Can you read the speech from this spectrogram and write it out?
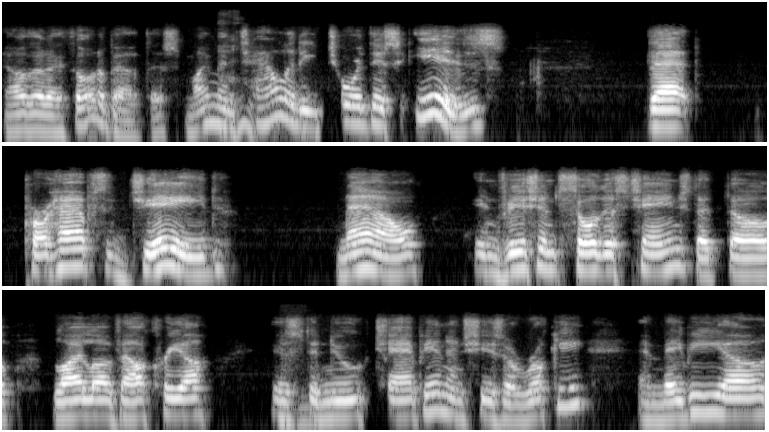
Now that I thought about this, my oh. mentality toward this is that perhaps Jade now envisioned saw this change that uh, Lyra Valkyria is mm-hmm. the new champion and she's a rookie and maybe uh,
